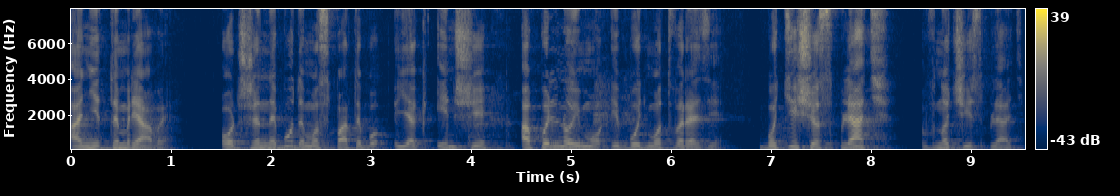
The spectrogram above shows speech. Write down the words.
ані темряви. Отже, не будемо спати, як інші, а пильнуймо і будьмо тверезі. Бо ті, що сплять, вночі сплять,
